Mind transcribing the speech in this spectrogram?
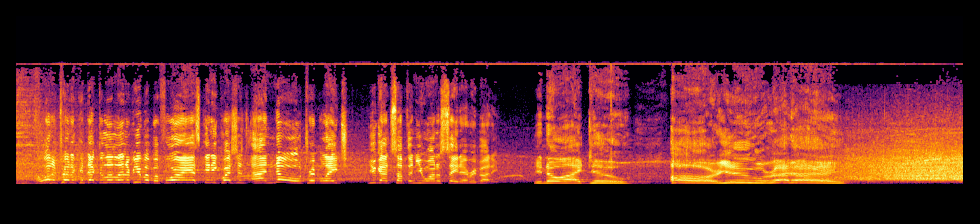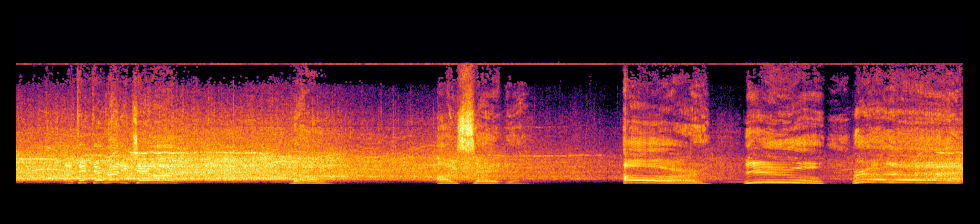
I want to try to conduct a little interview, but before I ask any questions, I know, Triple H, you got something you want to say to everybody. You know I do. Are you ready? I think they're ready, JR. No. I said, are you ready?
